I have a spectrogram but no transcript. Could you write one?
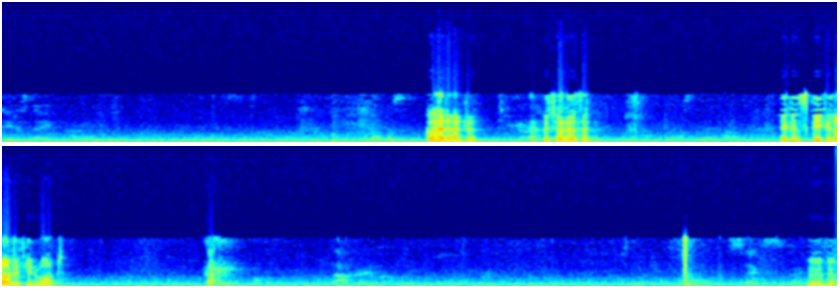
C to state nine. Go ahead, Andrew. Which one is it? You can speak it out if you'd want. Yeah. Not very well. Six. Mm-hmm.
